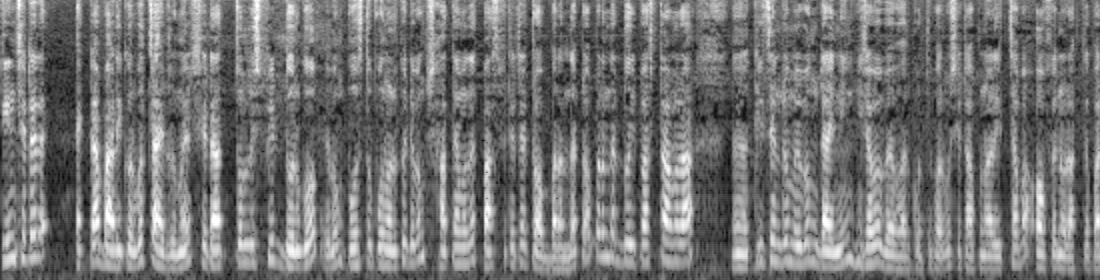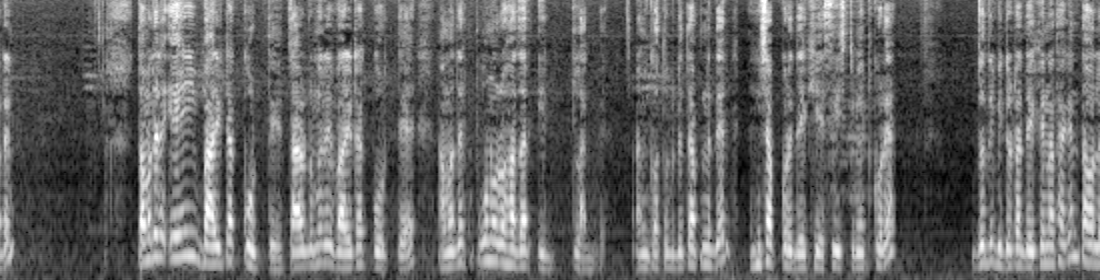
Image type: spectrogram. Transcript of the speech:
তিন সেটের একটা বাড়ি করব চার রুমের, সেটা চল্লিশ ফিট দৈর্ঘ্য এবং পোস্ত পনেরো ফিট এবং সাথে আমাদের পাঁচ ফিট একটা টপ বারান্দা। টপ বারান্দার দুই পাশটা আমরা কিচেন রুম এবং ডাইনিং হিসাবে ব্যবহার করতে পারব, সেটা আপনার ইচ্ছা বা অফেনও রাখতে পারেন। তো আমাদের এই বাড়িটা করতে, চার রুমের এই বাড়িটা করতে আমাদের পনেরো হাজার ইট লাগবে। আমি গত ভিডিওতে আপনাদের হিসাব করে দেখিয়েছি এস্টিমেট করে। যদি ভিডিওটা দেখে না থাকেন, তাহলে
